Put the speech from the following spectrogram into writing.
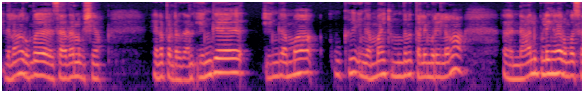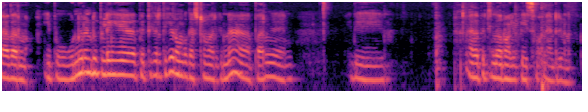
இதெல்லாம் ரொம்ப சாதாரண விஷயம். என்ன பண்ணுறது அந் எங்கள் எங்கள் அம்மாவுக்கு எங்கள் அம்மாய்க்கு முந்தின தலைமுறையிலலாம் நாலு பிள்ளைங்கலாம் ரொம்ப சாதாரணம். இப்போது ஒன்று ரெண்டு பிள்ளைங்க பெற்றுக்கிறதுக்கே ரொம்ப கஷ்டமாக இருக்குன்னா பாருங்கள் இது அதை பற்றி இன்னொரு நாளைக்கு பேசுவோம். நன்றி வணக்கம்.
